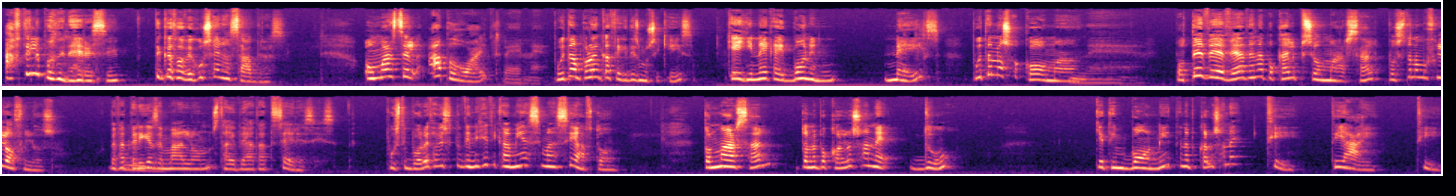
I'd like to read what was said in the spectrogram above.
Αυτή λοιπόν την αίρεση την καθοδηγούσε ένας άντρας. Ο Μάρσελ Applewhite, Ε, ναι. που ήταν πρώην καθηγητής μουσικής, και η γυναίκα η Bonnie Nails, που ήταν νοσοκόμα. Ναι. Ποτέ βέβαια δεν αποκάλυψε ο Μάρσαλ πως ήταν ομοφυλόφιλος. Δεν θα ταιριάζε μάλλον στα ιδεάτα της αίρεσης. Που στην πορεία θα δεις ότι δεν είχε και καμία σημασία αυτό. Τον Μάρσαλ τον αποκαλούσανε Ντου και την Μπόνι την αποκαλούσανε Τι. Τι-I. Τι.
